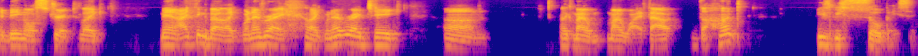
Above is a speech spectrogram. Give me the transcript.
and being all strict. Like, man, I think about it, like whenever I like whenever I take um like my my wife out, the hunt needs to be so basic.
